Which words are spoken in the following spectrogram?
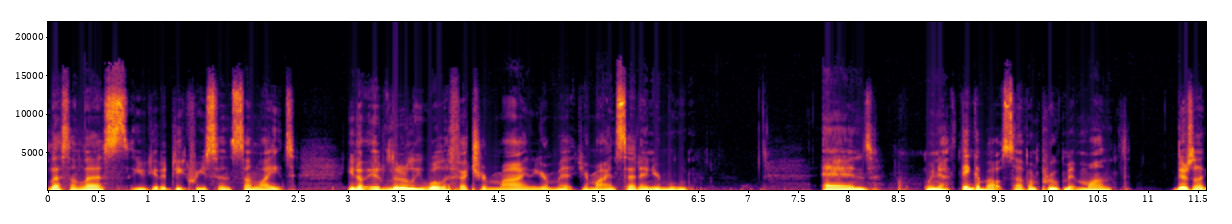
less and less, you get a decrease in sunlight. You know, it literally will affect your mind, your your mindset, and your mood. And when I think about self improvement month, there's a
